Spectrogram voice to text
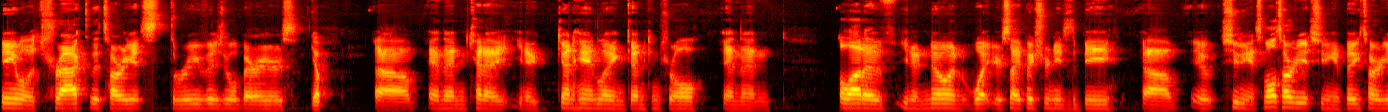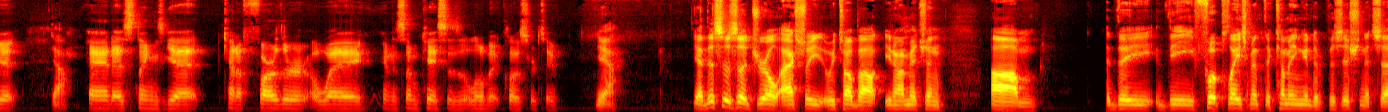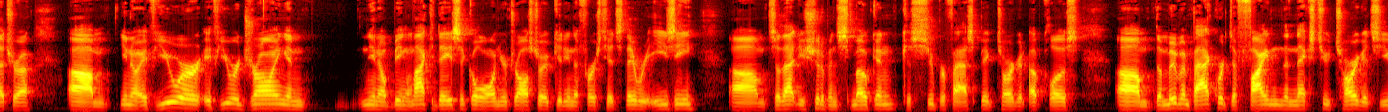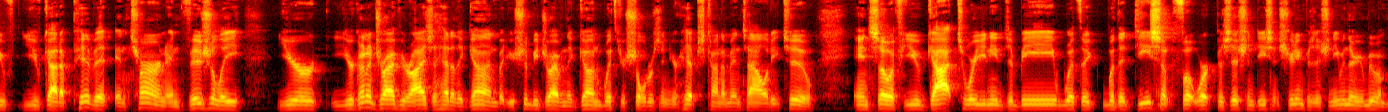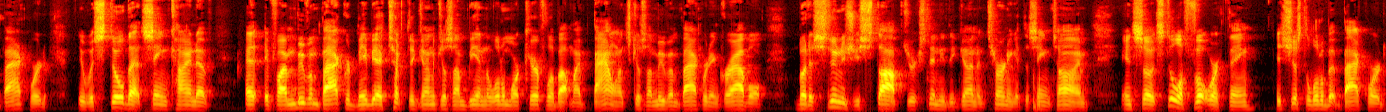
being able to track the targets through visual barriers. Yep. Um, and then kind of you know gun handling, gun control, and then a lot of you know knowing what your sight picture needs to be. Um, it- shooting a small target, shooting a big target. Yeah. And as things get kind of farther away, and in some cases a little bit closer to. Yeah. Yeah, this is a drill. Actually, we talk about. You know, I mentioned um, the the foot placement, the coming into position, etc. Um, you know, if you were if you were drawing and you know being lackadaisical on your draw stroke, getting the first hits, they were easy. Um, so that you should have been smoking because super fast, big target up close. Um, the moving backward to find the next two targets, you've you've got to pivot and turn, and visually you're you're going to drive your eyes ahead of the gun, but you should be driving the gun with your shoulders and your hips kind of mentality too. And so if you got to where you needed to be with a with a decent footwork position, decent shooting position, even though you're moving backward, it was still that same kind of eh, if I'm moving backward, maybe I took the gun because I'm being a little more careful about my balance because I'm moving backward in gravel. But as soon as you stopped, you're extending the gun and turning at the same time. And so it's still a footwork thing. It's just a little bit backward.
